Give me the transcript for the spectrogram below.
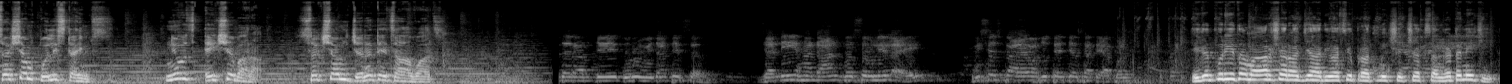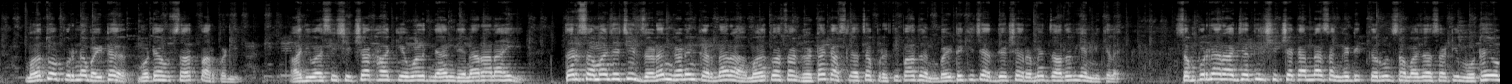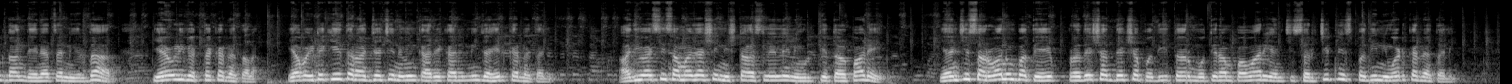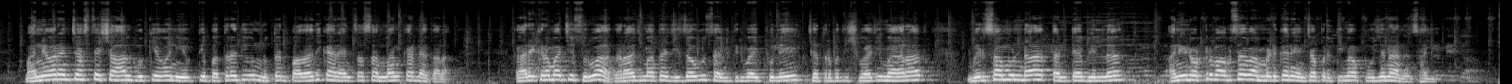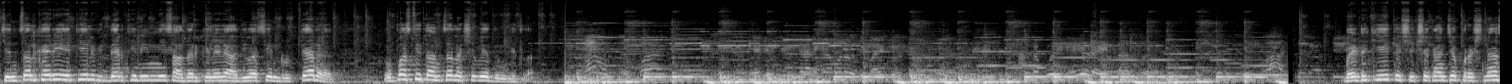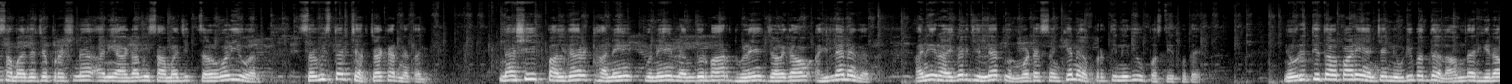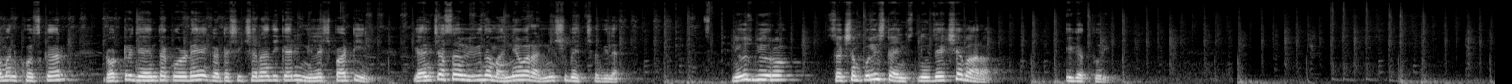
सक्षम police times news एकशे बारा सक्षम जनतेचा आवाज. तर आमचे गुरु विधाते सर ज्यांनी हा डान्स बसवलेला आहे विशेष टाळ्या वाजू त्यांच्यासाठी आपण? इगतपुरी इथं महाराष्ट्र राज्य आदिवासी प्राथमिक शिक्षक संघटनेची महत्त्वपूर्ण बैठक मोठ्या उत्साहात पार पडली. आदिवासी शिक्षक हा केवळ ज्ञान देणारा नाही तर समाजाची जडणघडण करणारा महत्त्वाचा घटक असल्याचं प्रतिपादन बैठकीचे अध्यक्ष रमेश जाधव यांनी केलंय. संपूर्ण राज्यातील शिक्षकांना संघटित करून समाजासाठी मोठं योगदान देण्याचा निर्धार यावेळी व्यक्त करण्यात आला. या बैठकीत राज्याची नवीन कार्यकारिणी जाहीर करण्यात आली. आदिवासी समाजाशी निष्ठा असलेले निवृत्ती तळपाडे यांची सर्वानुपते प्रदेशाध्यक्षपदी तर मोतीराम पवार यांची सरचिटणीसपदी निवड करण्यात आली. मान्यवरांच्या हस्ते शाल बुके व नियुक्तीपत्र देऊन नूतन पदाधिकाऱ्यांचा सन्मान करण्यात आला. कार्यक्रमाची सुरुवात राजमाता जिजाऊ सावित्रीबाई फुले छत्रपती शिवाजी महाराज बिरसा मुंडा तंट्या भिल्ल आणि डॉक्टर बाबासाहेब आंबेडकर यांच्या प्रतिमा पूजनानं झाली. चिंचलखैरी येथील विद्यार्थिनींनी सादर केलेल्या आदिवासी नृत्यानं उपस्थितांचं लक्ष वेधून घेतलं. बैठकीत शिक्षकांचे प्रश्न समाजाचे प्रश्न आणि आगामी सामाजिक चळवळीवर सविस्तर चर्चा करण्यात आली. नाशिक पालघर ठाणे पुणे नंदुरबार धुळे जळगाव अहिल्यानगर आणि रायगड जिल्ह्यातून मोठ्या संख्येनं प्रतिनिधी उपस्थित होते. निवृत्ती तळपाडे यांच्या निवडीबद्दल आमदार हिरामन खोसकर डॉक्टर जयंत कोरडे गटशिक्षणाधिकारी निलेश पाटील यांच्यासह विविध मान्यवरांनी शुभेच्छा दिल्या. News bureau Saksham police times news एकशे बारा इगतपुरी.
